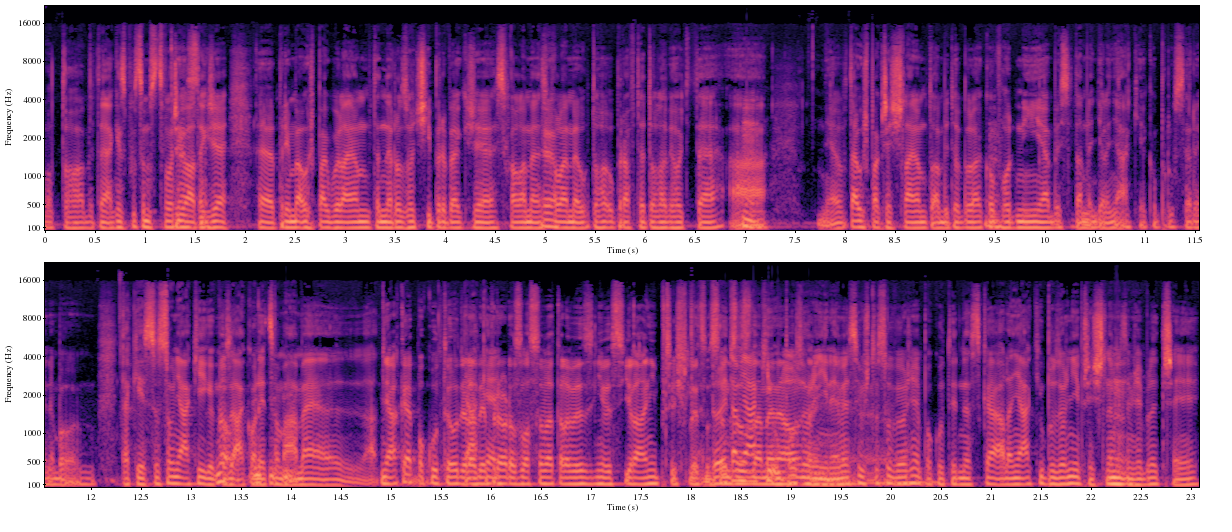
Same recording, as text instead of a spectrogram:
od toho, aby to nějakým způsobem stvořila. Jasně. Takže uh, Prima už pak byla jenom ten rozhodčí prvek, že schvalujeme, schvalujeme u toho upravte, tohle vyhoďte a hmm ta už pak řešila jenom to, aby to bylo jako hmm. vhodný, aby se tam neděly nějaké jako průsery, nebo taky jsou nějaké jako no, zákony, co máme. A nějaké pokuty od nějaké... pro rozhlasové televizní vysílání přišly, co byly jsem tam nějaké upozornění, nevím, jestli už to jsou vyloženě pokuty dneska, ale nějaké upozornění přišly, hmm. myslím, že byly tři.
